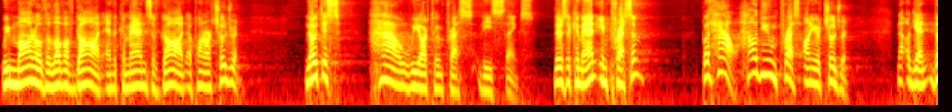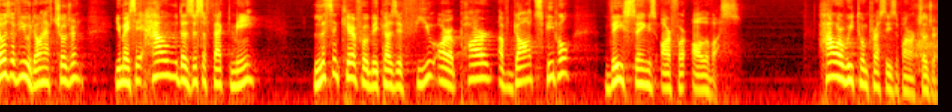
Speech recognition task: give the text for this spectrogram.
we model the love of God and the commands of God upon our children. Notice how we are to impress these things. There's a command, impress them. But how? How do you impress on your children? Now, again, those of you who don't have children, you may say, How does this affect me? Listen carefully because if you are a part of God's people, these things are for all of us. How are we to impress these upon our children?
